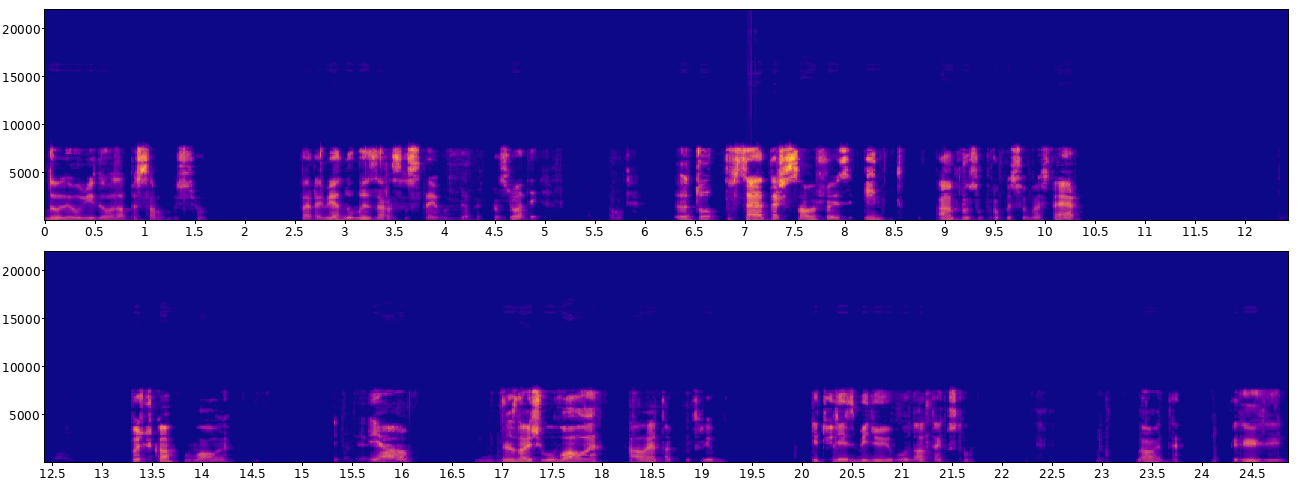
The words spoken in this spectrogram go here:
ну не у відео написав ось цю переміну. Ми зараз встаємо працювати. Е, Тут все те ж саме, що і з int, але просто прописуємо str. Точка Huawei. Я не знаю, чому вали, але так потрібно. І тоді змінюємо на текстовий. Давайте. Ги-ги.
